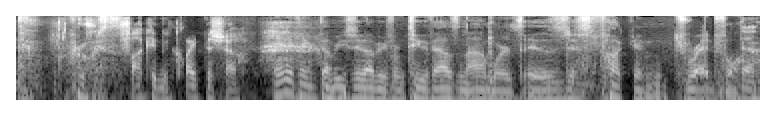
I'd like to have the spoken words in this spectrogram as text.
Fucking quite the show. Anything WCW from 2000 onwards is just fucking dreadful. Yeah.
